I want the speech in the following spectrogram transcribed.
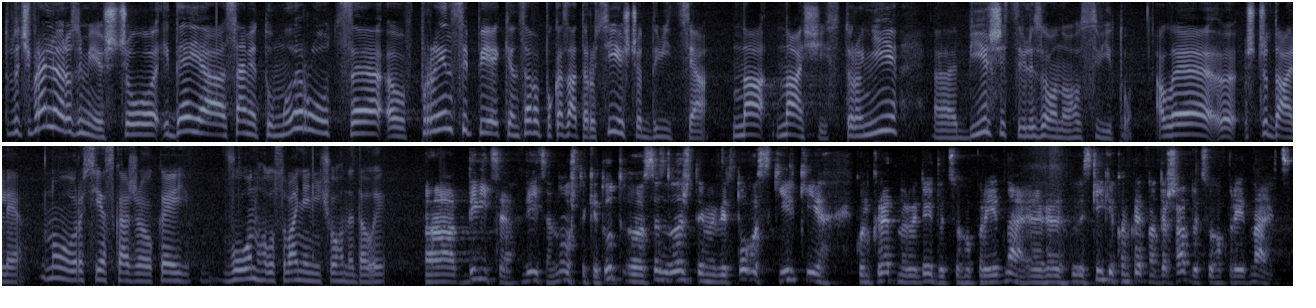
Тобто, чи правильно я розумію, що ідея саміту миру це е, в принципі кінцево показати Росії, що дивіться на нашій стороні е, більшість цивілізованого світу. Але е, що далі? Ну Росія скаже: Окей, вон голосування нічого не дали. А, дивіться, дивіться, ну ж таки, тут все залежатиме від того, скільки конкретно людей до цього приєднає, скільки конкретно держав до цього приєднається.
